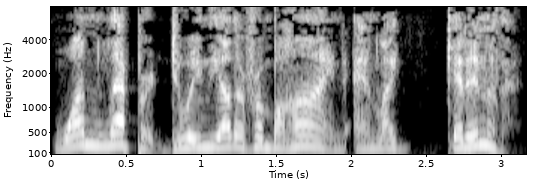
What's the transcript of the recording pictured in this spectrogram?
one leopard doing the other from behind and like get into that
